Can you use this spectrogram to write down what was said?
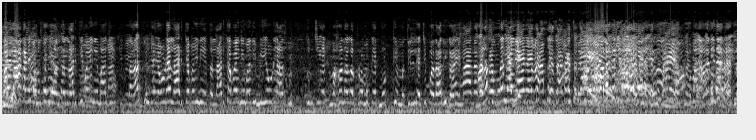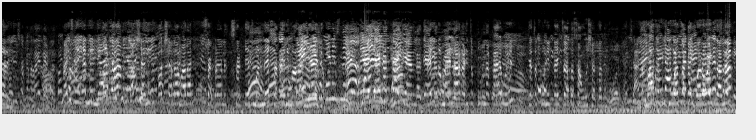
महिला आघाडी म्हणून तुम्ही म्हणता लाडकी बहीण आहे माझी आज तुमच्या एवढ्या लाडक्या बहिणी आहेत तर लाडक्या बहिणीमध्ये मी एवढी आज तुमची एक महानगर प्रमुख एक मोठी जिल्ह्याची पदाधिकारी मला सुद्धा. मला कधी नाही भेटणार? काहीच नाही यांनी न्याय द्या पक्षाने पक्षाला मला सगळ्याला सट्टेच म्हणणे सगळ्यांनी मला न्याय द्या नाही आघाडीचं पूर्ण काय होईल त्याचं कोणी काहीच आता सांगू शकत नाही माझं जीवाचं काही बरं वाईट झालं तर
